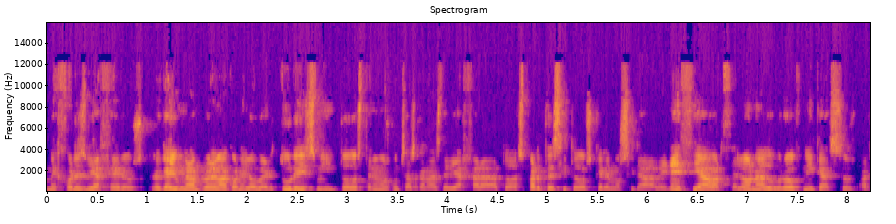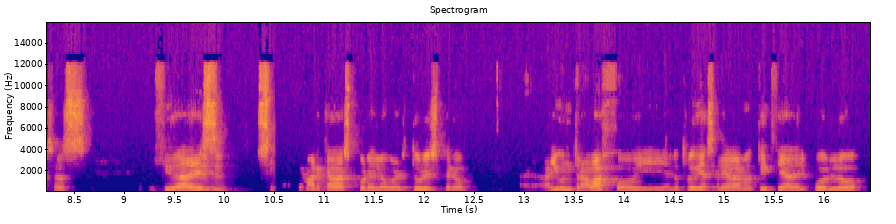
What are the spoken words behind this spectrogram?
mejores viajeros. Creo que hay un gran problema con el overtourism y todos tenemos muchas ganas de viajar a todas partes y todos queremos ir a Venecia, Barcelona, Dubrovnik, a, a esas ciudades marcadas por el overtourism, pero hay un trabajo y el otro día salía la noticia del pueblo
